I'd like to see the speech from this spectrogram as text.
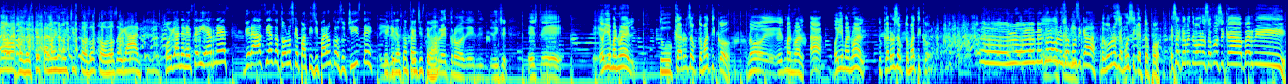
No, pues es que están hoy muy chistosos todos, oigan. Oigan, en este viernes, gracias a todos los que participaron con su chiste. Y ¿Qué querías contar un chiste, va? retro. eh, eh, Dice, este... eh, Oye, Manuel, ¿tu carro es automático? No, eh, es manual. Ah, oye, Manuel, ¿tu carro es automático? Eh, Mejor vámonos a música. Vámonos a música, Topo. Exactamente, vámonos a música, Bernie.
